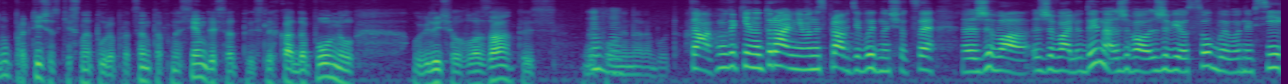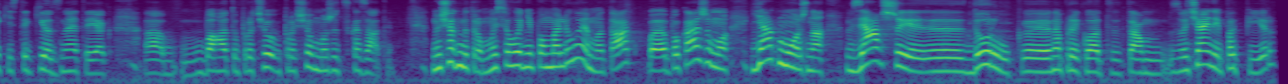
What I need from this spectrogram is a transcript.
ну, практически с натуры, процентов на 70, то есть слегка дополнил, увеличил глаза, то есть дополненная работа. Так, ну такі натуральні, вони справді видно, що це е, жива, жива людина, жива, живі особи. Вони всі якісь такі, от знаєте, як е, багато про що, про що можуть сказати. Ну що, Дмитро, ми сьогодні помалюємо, так п- покажемо, як можна, взявши е, до рук, е, наприклад, там звичайний папір,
